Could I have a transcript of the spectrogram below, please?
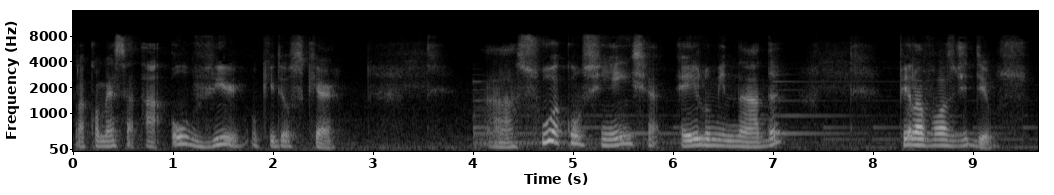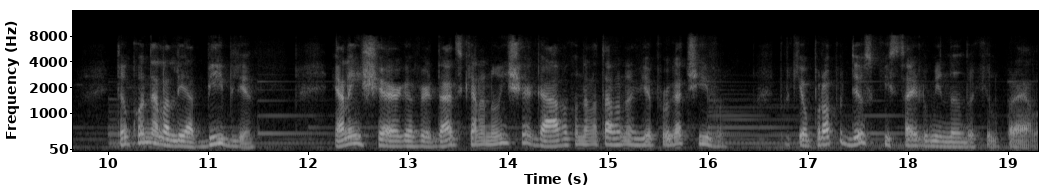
Ela começa a ouvir o que Deus quer a sua consciência é iluminada pela voz de Deus. Então, quando ela lê a Bíblia, ela enxerga verdades que ela não enxergava quando ela estava na via purgativa, porque é o próprio Deus que está iluminando aquilo para ela.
